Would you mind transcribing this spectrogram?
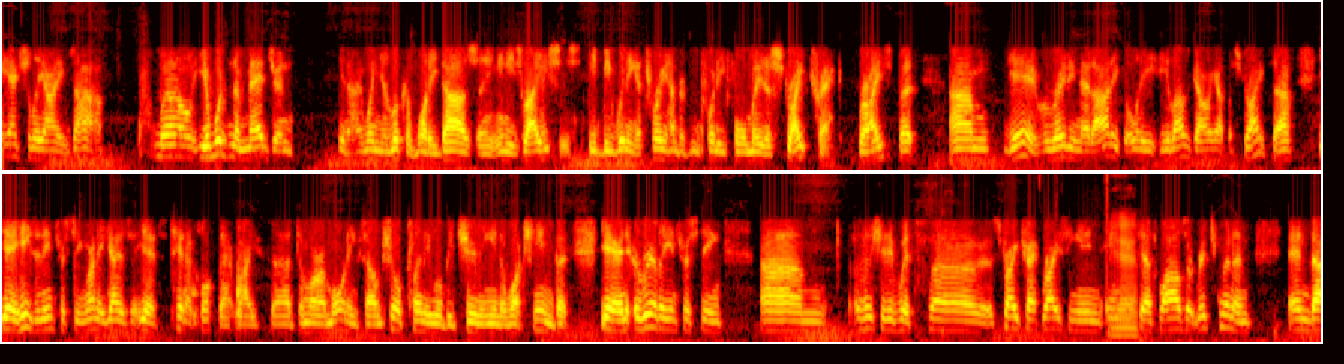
he actually aims up, well, you wouldn't imagine. You know, when you look at what he does in, in his races, he'd be winning a 324 metre straight track race. But um, yeah, reading that article, he, he loves going up the straight. So yeah, he's an interesting one. He goes, yeah, it's 10 o'clock that race uh, tomorrow morning. So I'm sure plenty will be tuning in to watch him. But yeah, a really interesting um, initiative with uh, straight track racing in, in Yeah. New South Wales at Richmond, and and uh,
